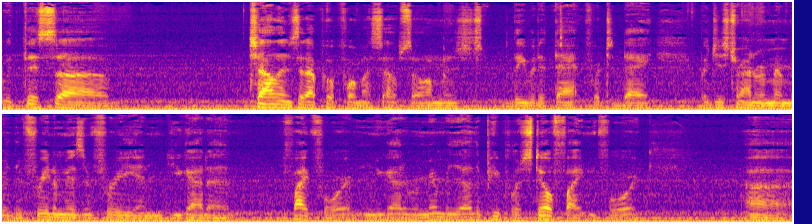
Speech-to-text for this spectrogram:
with this uh, challenge that I put for myself. So I'm gonna leave it at that for today. But just trying to remember that freedom isn't free and you gotta fight for it and you gotta remember that other people are still fighting for it. Uh,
